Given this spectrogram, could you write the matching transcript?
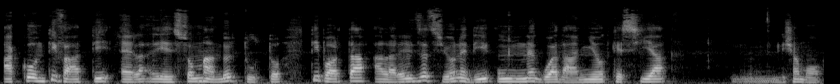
a conti fatti e sommando il tutto ti porta alla realizzazione di un guadagno che sia mh, diciamo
